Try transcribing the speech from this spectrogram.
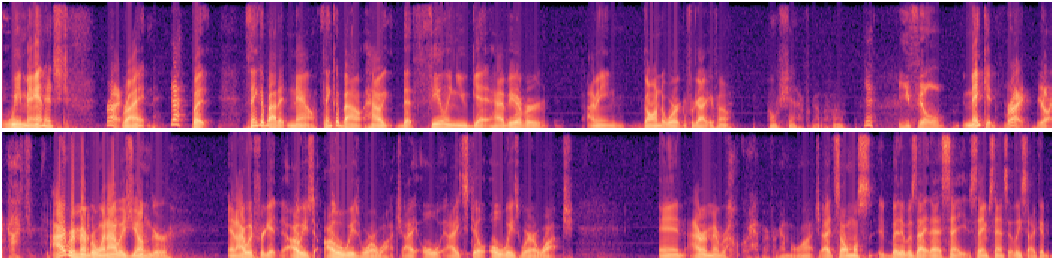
we managed. Right. Right. Yeah. But think about it now. Think about how that feeling you get. Have you ever, I mean, gone to work and forgot your phone? Oh shit, I forgot my phone. Yeah. You feel Naked. right. You're like, ah, I remember when I was younger, and I would forget. I always, I always wore a watch. I, I still always wear a watch. And I remember, oh crap, forgot my watch. It's almost, but it was that that same, same sense. At least I could,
